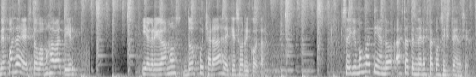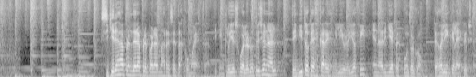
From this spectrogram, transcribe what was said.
Después de esto vamos a batir y agregamos 2 cucharadas de queso ricota. Seguimos batiendo hasta tener esta consistencia. Si quieres aprender a preparar más recetas como esta y que incluye su valor nutricional, te invito a que descargues mi libro YoFit en adriyepes.com. Te dejo el link en la descripción.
